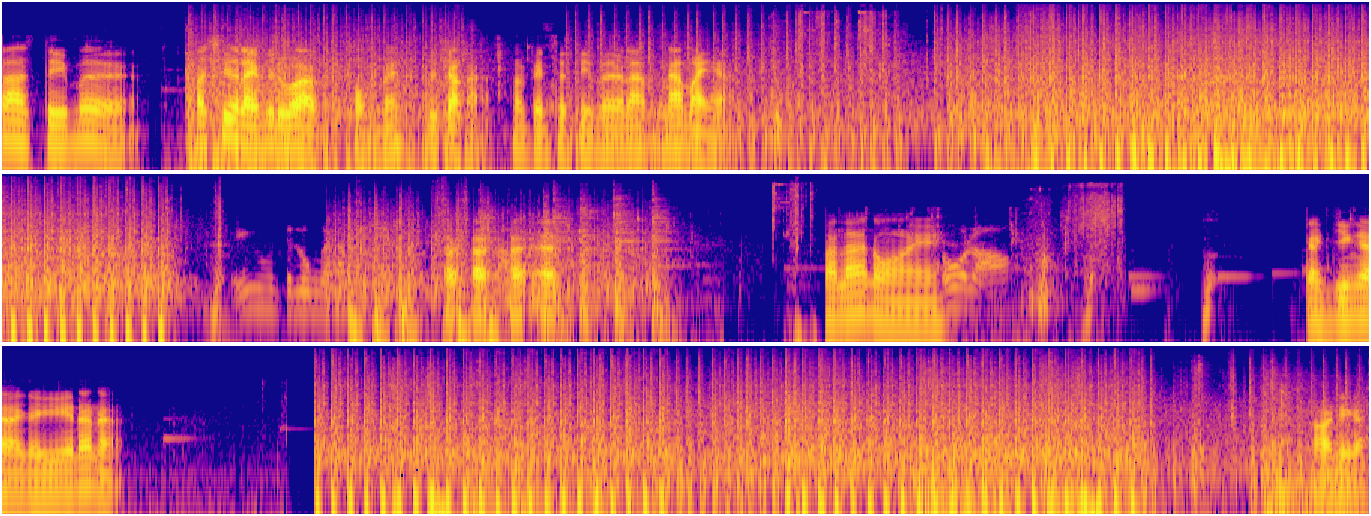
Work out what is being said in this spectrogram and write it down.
ล่าสตรีมเมอร์เขาชื่ออะไรไม่รู้อะ ผมไม่รู้จักอะ มันเป็นสตรีมเมอร์หน้าหน้าใหม่อะเอ้ยคุณจะลุงกันทำไมเนี่ยเอ้ยเอ้ยเอ้ยเอ้ยมาล่าหน่อย โอ้เหรอ อย่ากยิงอะ อย่ากยิงไอ้นั่นอะ เอาอันนี้กัน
